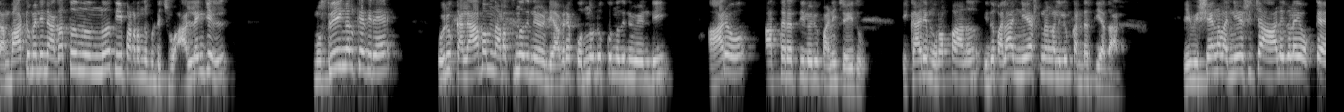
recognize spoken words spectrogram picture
കമ്പാർട്ട്മെന്റിനകത്തു നിന്ന് തീ പടർന്നു പിടിച്ചു. അല്ലെങ്കിൽ മുസ്ലിങ്ങൾക്കെതിരെ ഒരു കലാപം നടത്തുന്നതിന് വേണ്ടി അവരെ കൊന്നൊടുക്കുന്നതിന് വേണ്ടി ആരോ അത്തരത്തിലൊരു പണി ചെയ്തു. ഇക്കാര്യം ഉറപ്പാണ്. ഇത് പല അന്വേഷണങ്ങളിലും കണ്ടെത്തിയതാണ്. ഈ വിഷയങ്ങൾ അന്വേഷിച്ച ആളുകളെ ഒക്കെ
